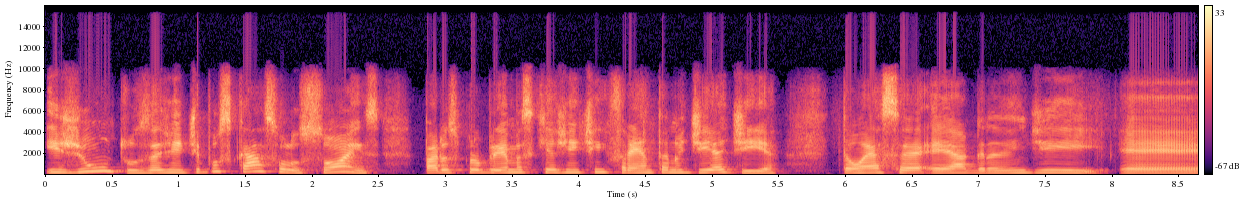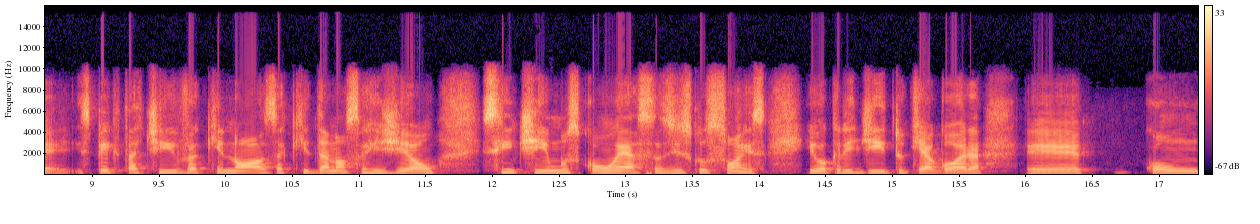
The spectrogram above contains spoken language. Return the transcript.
E juntos a gente buscar soluções para os problemas que a gente enfrenta no dia a dia. Então, essa é a grande é, expectativa que nós aqui da nossa região sentimos com essas discussões. Eu acredito que agora. É, com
